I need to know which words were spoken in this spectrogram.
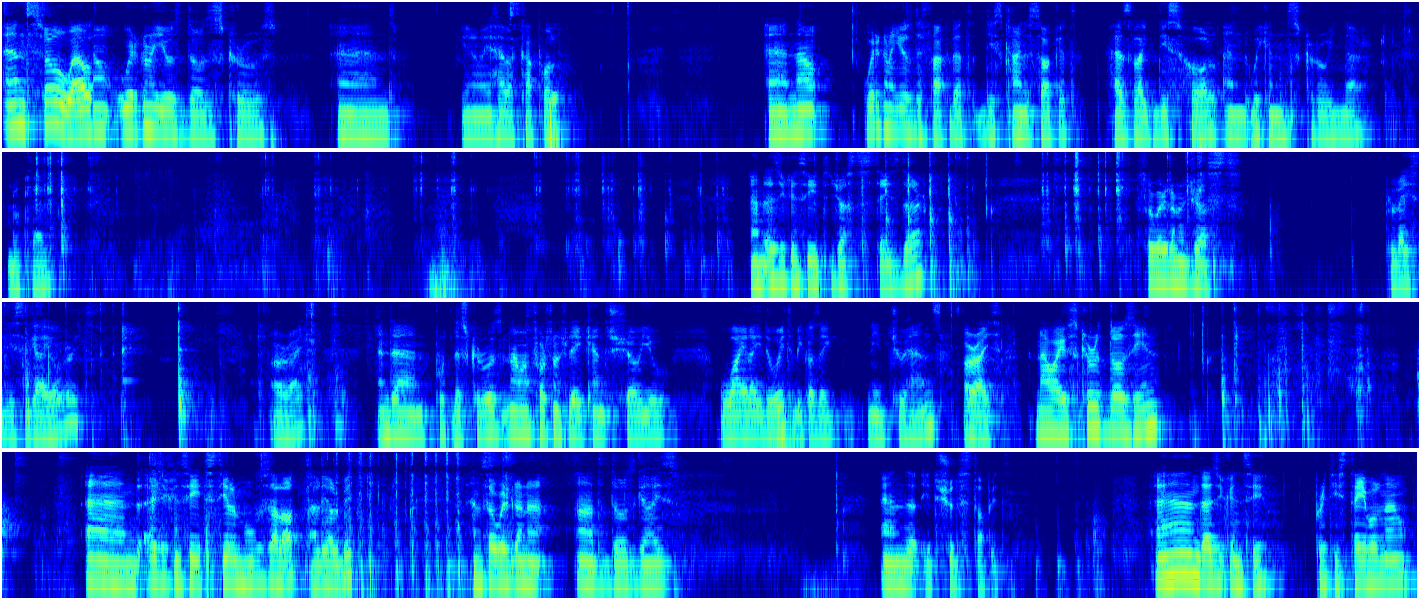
And so, well, now we're gonna use those screws and, you know, we have a couple. And now we're gonna use the fact that this kind of socket has like this hole and we can screw in there. Look at it. And as you can see, it just stays there. So we're gonna just place this guy over it. All right. And then put the screws. Now unfortunately i can't show you while i do it because i need two hands. All right. Now i've screwed those in. And as you can see it still moves a lot a little bit. And so we're gonna add those guys. And it should stop it. And as you can see pretty stable now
